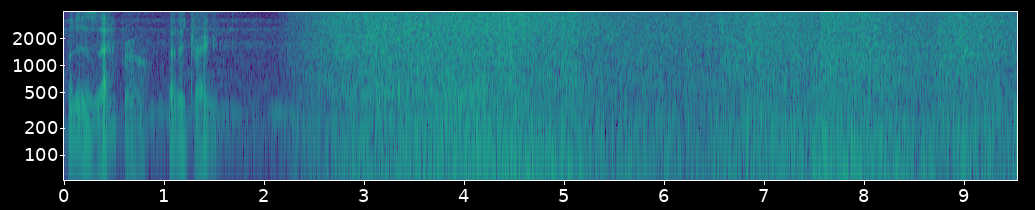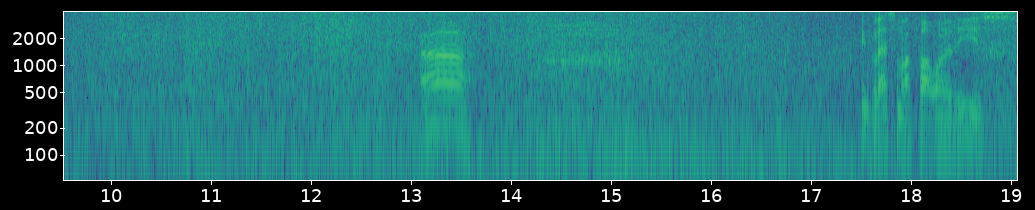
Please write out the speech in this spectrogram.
What is that, bro? Is that a dragon? I think last time I fought one of these.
